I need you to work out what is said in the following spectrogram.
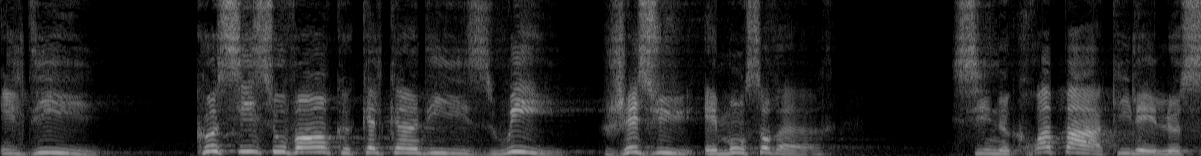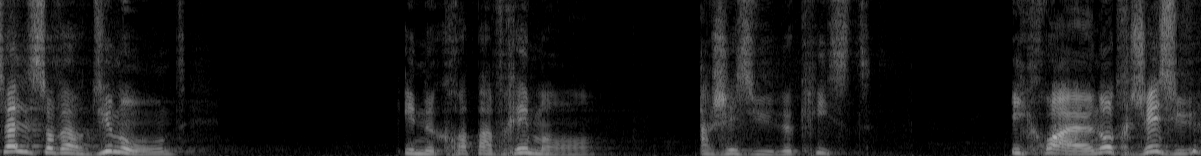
Il dit qu'aussi souvent que quelqu'un dise oui, Jésus est mon sauveur, s'il ne croit pas qu'il est le seul sauveur du monde, il ne croit pas vraiment à Jésus le Christ. Il croit à un autre Jésus,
